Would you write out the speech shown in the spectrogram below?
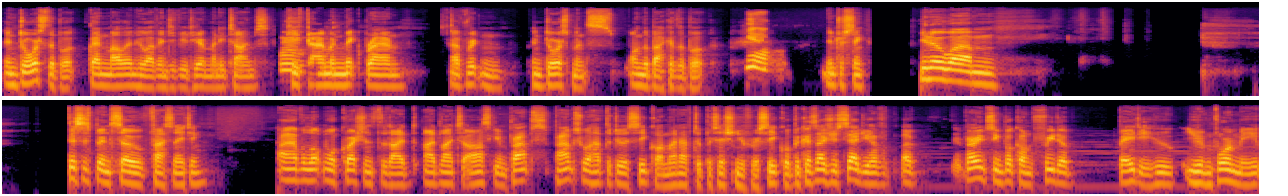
endorsed the book. Glenn Mullin, who I've interviewed here many times, mm. Keith Dowman, Mick Brown, have written endorsements on the back of the book. Yeah. Interesting. You know, um, this has been so fascinating. I have a lot more questions that I'd I'd like to ask you, and perhaps perhaps we'll have to do a sequel. I might have to petition you for a sequel because, as you said, you have a, a very interesting book on Frida Bedi, who you informed me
